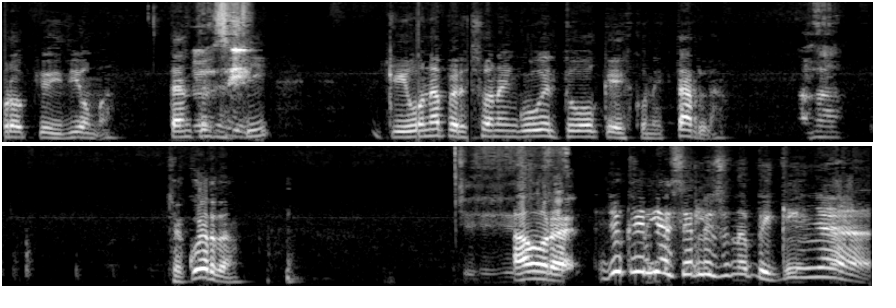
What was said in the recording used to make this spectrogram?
propio idioma. Tanto es Sí. así que una persona en Google tuvo que desconectarla. Ajá. ¿Se acuerdan? Sí, sí, sí. Ahora, yo quería hacerles una pequeña.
